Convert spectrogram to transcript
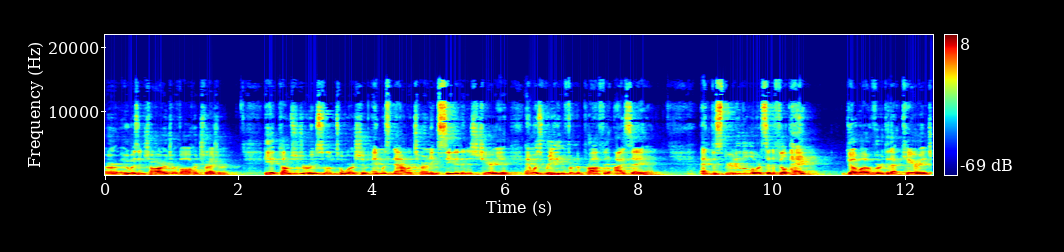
or who was in charge of all her treasure. He had come to Jerusalem to worship and was now returning seated in his chariot and was reading from the prophet Isaiah. And the Spirit of the Lord said to Philip, Hey, go over to that carriage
